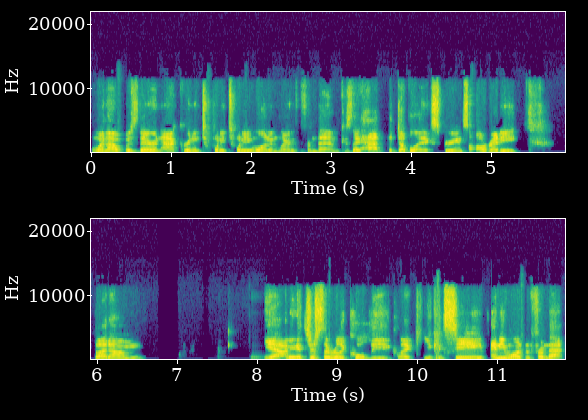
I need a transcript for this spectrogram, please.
when I was there in Akron in 2021 and learned from them because they had the double A experience already. But um, yeah, I mean, it's just a really cool league. Like you could see anyone from that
